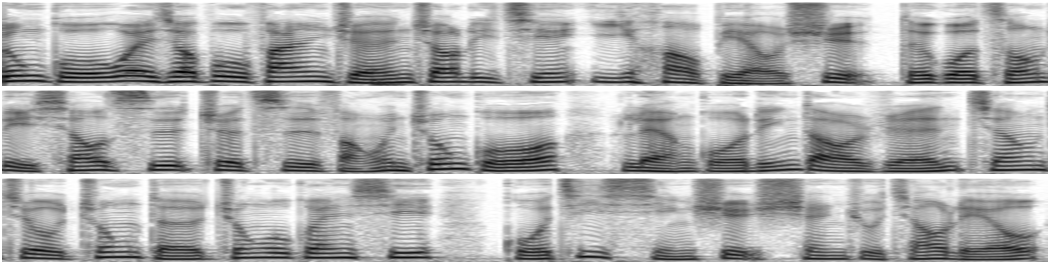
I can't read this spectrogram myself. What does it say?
中国外交部发言人赵立坚一号表示，德国总理肖斯这次访问中国，两国领导人将就中德、中欧关系、国际形势深入交流，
